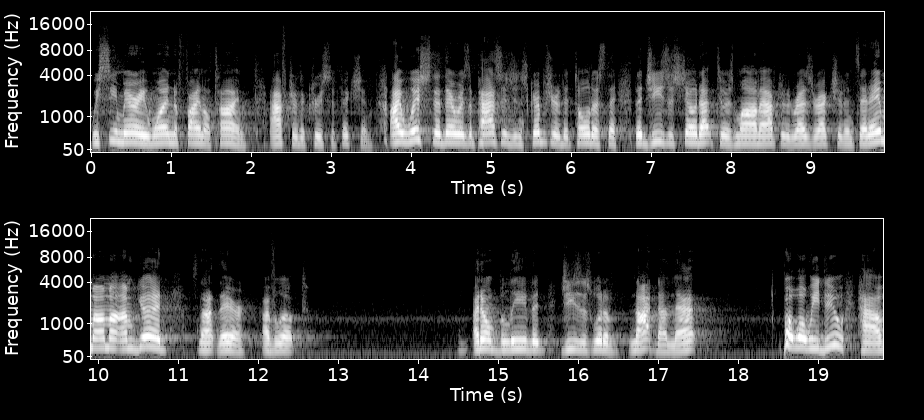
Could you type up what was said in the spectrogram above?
We see Mary one final time after the crucifixion. I wish that there was a passage in Scripture that told us that, that Jesus showed up to his mom after the resurrection and said, Hey, Mama, I'm good. It's not there. I've looked. I don't believe that Jesus would have not done that. But what we do have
